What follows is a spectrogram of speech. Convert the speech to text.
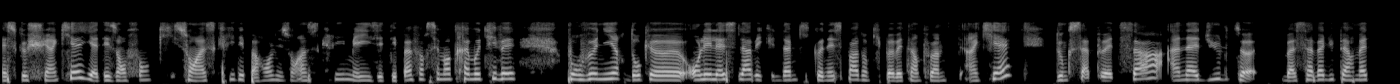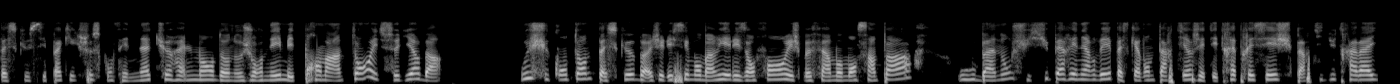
Est-ce que je suis inquiet? Il y a des enfants qui sont inscrits, les parents les ont inscrits, mais ils n'étaient pas forcément très motivés pour venir. Donc, on les laisse là avec une dame qu'ils connaissent pas, donc ils peuvent être un peu inquiets. Donc, ça peut être ça. Un adulte, bah, ça va lui permettre, parce que c'est pas quelque chose qu'on fait naturellement dans nos journées, mais de prendre un temps et de se dire, bah, oui, je suis contente parce que bah, j'ai laissé mon mari et les enfants et je me fais un moment sympa. Ou bah non, je suis super énervée parce qu'avant de partir, j'étais très pressée, je suis partie du travail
